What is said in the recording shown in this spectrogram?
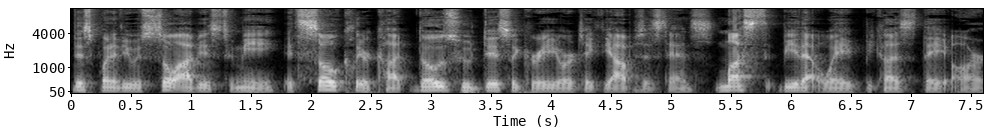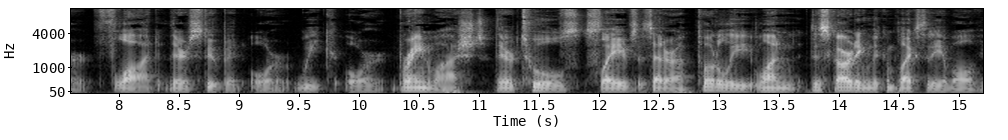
This point of view is so obvious to me. It's so clear cut. Those who disagree or take the opposite stance must be that way because they are flawed. They're stupid or weak or brainwashed. They're tools, slaves, etc. Totally one discarding the complexity of all of,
